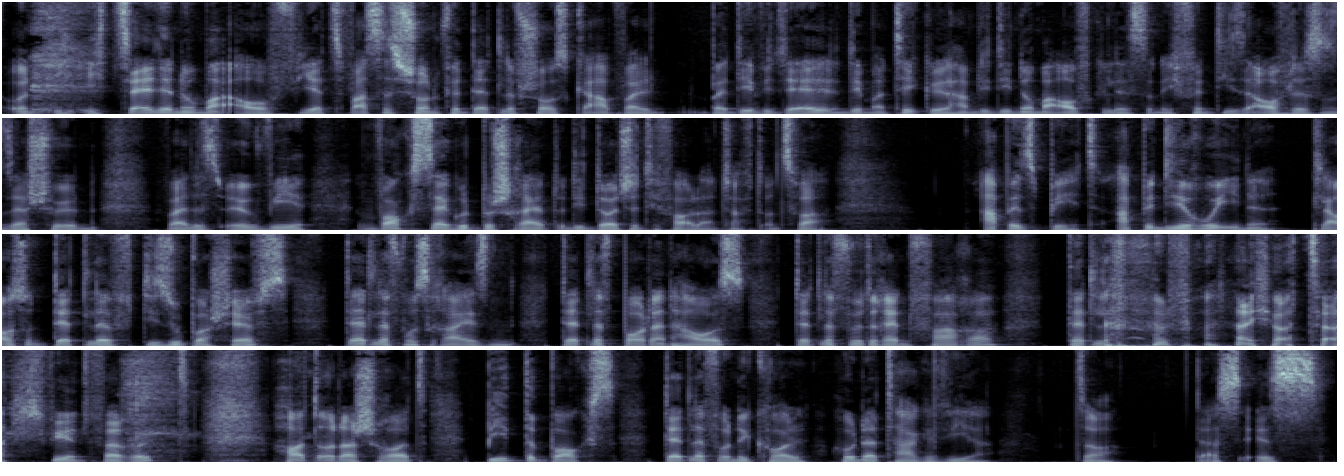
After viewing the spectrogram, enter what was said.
Und ich, ich zähle dir nur mal auf, jetzt, was es schon für Detlef-Shows gab, weil bei DVDL in dem Artikel haben die die Nummer aufgelistet. Und ich finde diese Auflistung sehr schön, weil es irgendwie Vox sehr gut beschreibt und die deutsche TV-Landschaft. Und zwar Ab ins Beet, ab in die Ruine. Klaus und Detlef, die Superchefs. Detlef muss reisen. Detlef baut ein Haus. Detlef wird Rennfahrer. Detlef und Panayota spielen verrückt. Hot oder Schrott. Beat the Box. Detlef und Nicole, 100 Tage wir. So, das ist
